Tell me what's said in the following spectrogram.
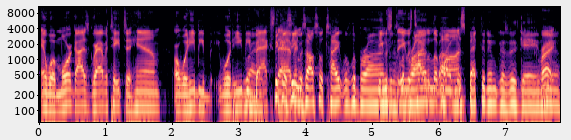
and would more guys gravitate to him, or would he be would he be Right. backstabbing? because he was also tight with LeBron. He was- he was tight with LeBron. respected him because of his game. Right. yeah.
